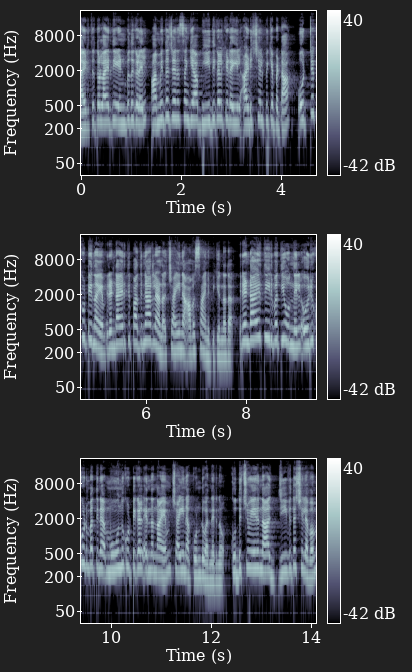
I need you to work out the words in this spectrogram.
ആയിരത്തി തൊള്ളായിരത്തി എൺപതുകളിൽ അമിത ജനസംഖ്യ ഭീതികൾക്കിടയിൽ അടിച്ചേൽപ്പിക്കപ്പെട്ട ഒറ്റക്കുട്ടി നയം രണ്ടായിരത്തി പതിനാറിലാണ് ചൈന അവസാനിപ്പിക്കുന്നത്. രണ്ടായിരത്തി ഇരുപത്തി ഒന്നിൽ ഒരു കുടുംബത്തിന് മൂന്ന് കുട്ടികൾ എന്ന നയം ചൈന കൊണ്ടുവന്നിരുന്നു. കുതിച്ചുയരുന്ന ജീവിത ചിലവും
